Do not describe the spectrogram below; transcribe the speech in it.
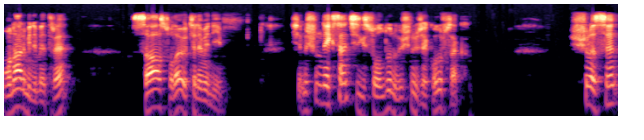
10'ar milimetre sağa sola ötelemeliyim. Şimdi şunun eksen çizgisi olduğunu düşünecek olursak Şurası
